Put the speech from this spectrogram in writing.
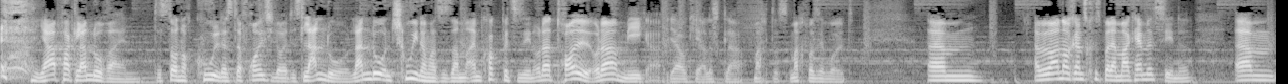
ja, pack Lando rein. Das ist doch noch cool, das da freuen sich Leute. Das ist Lando. Lando und Chewie nochmal zusammen in einem Cockpit zu sehen. Oder toll, oder? Mega. Ja, okay, alles klar. Macht das. Macht, was ihr wollt. Ähm, aber wir waren noch ganz kurz bei der Mark Hamill-Szene. Ähm,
